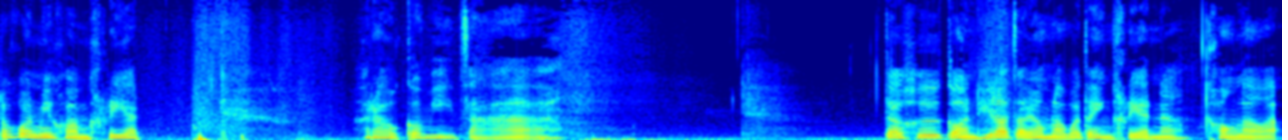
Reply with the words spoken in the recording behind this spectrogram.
ทุกคนมีความเครียด เราก็มีจ้า แต่คือก่อนที่เราจะยอมรับว่าตัวเองเครียดนะ ของเราอะ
